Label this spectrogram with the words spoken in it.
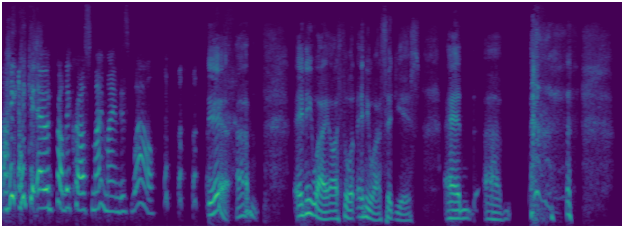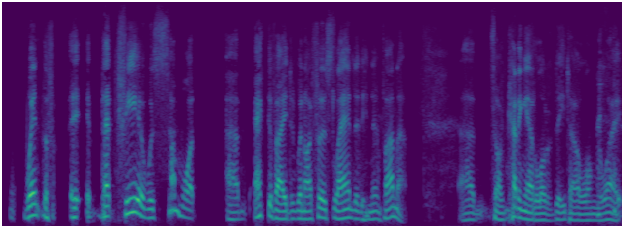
I, I, could, I, would probably cross my mind as well. yeah. Um, anyway, I thought, anyway, I said yes. And um, when the, it, that fear was somewhat um, activated when I first landed in Havana. Um, so I'm cutting out a lot of detail along the way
